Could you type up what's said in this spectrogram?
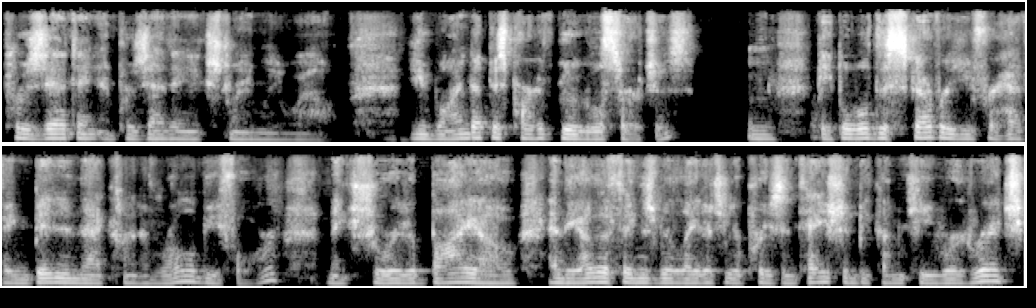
presenting and presenting extremely well. You wind up as part of Google searches. People will discover you for having been in that kind of role before. Make sure your bio and the other things related to your presentation become keyword rich.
